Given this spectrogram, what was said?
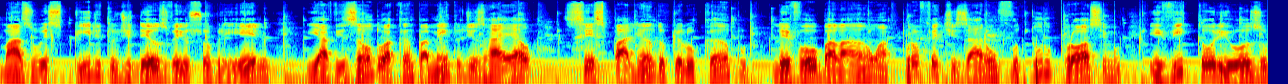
Mas o Espírito de Deus veio sobre ele, e a visão do acampamento de Israel se espalhando pelo campo, levou Balaão a profetizar um futuro próximo e vitorioso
